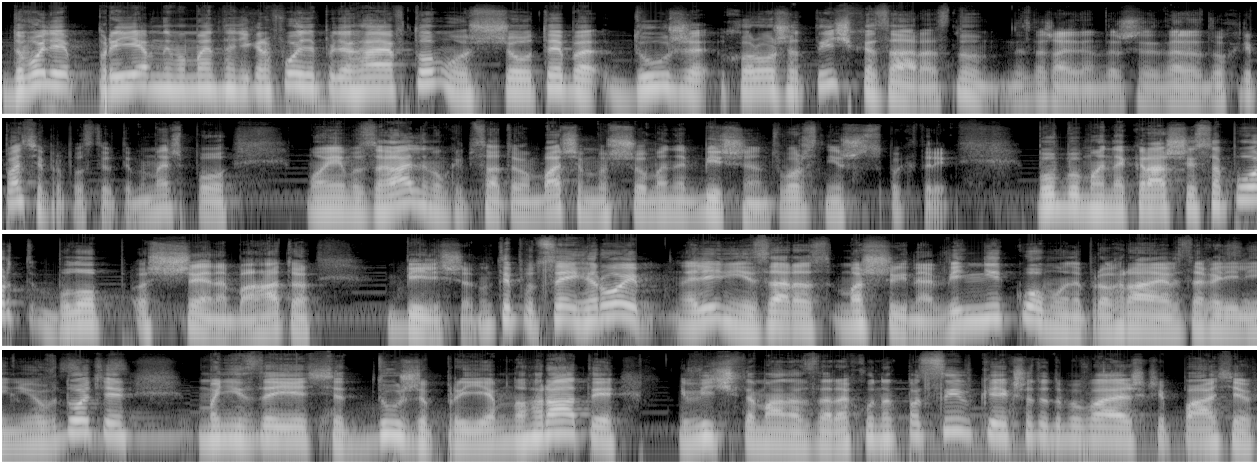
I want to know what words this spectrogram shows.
Доволі приємний момент на Нікрофозі полягає в тому, що у тебе дуже хороша тичка зараз. Ну, незважаючи на те, що зараз двох кріпасів пропустив, тим не менш по моєму загальному кріпсату ми бачимо, що у мене більше нетворс, ніж у спектри. Був би в мене кращий саппорт, було б ще набагато більше. Ну, типу, цей герой на лінії зараз машина. Він нікому не програє взагалі лінію в доті. Мені здається, дуже приємно грати. Вічна мана за рахунок пасивки, якщо ти добиваєш кріпасів.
